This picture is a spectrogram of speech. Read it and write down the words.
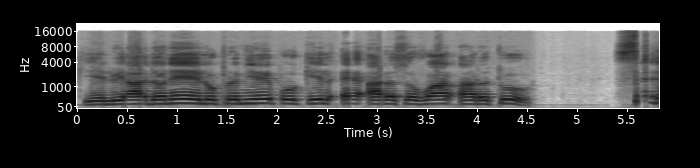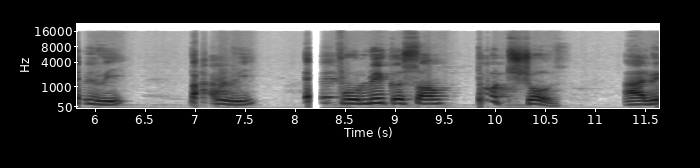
qui lui a donné le premier pour qu'il ait à recevoir en retour. C'est de lui, par lui et pour lui que sont toutes choses. À lui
